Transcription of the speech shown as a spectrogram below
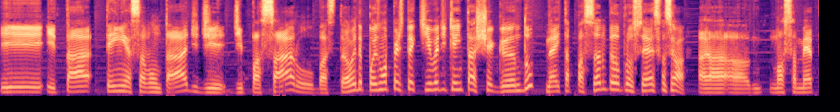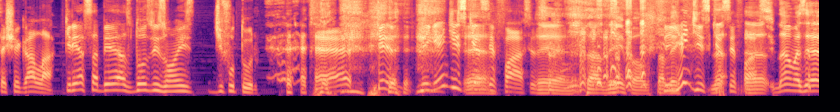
e, e tá, tem essa vontade de, de passar o bastão, e depois uma perspectiva de quem tá chegando, né? E tá passando pelo processo e assim, ó, a, a nossa meta é chegar lá. Queria saber as duas visões de futuro. é, ninguém disse que é, ia ser fácil. É, tá bem, Paulo. Tá ninguém bem. disse que não, ia ser fácil. Uh, não, mas é,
